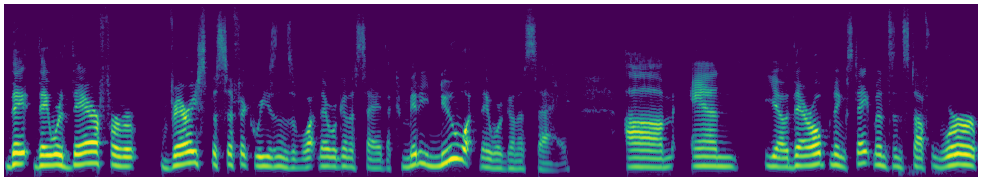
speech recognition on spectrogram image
they they were there for very specific reasons of what they were going to say. The committee knew what they were going to say. Um and you know their opening statements and stuff were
